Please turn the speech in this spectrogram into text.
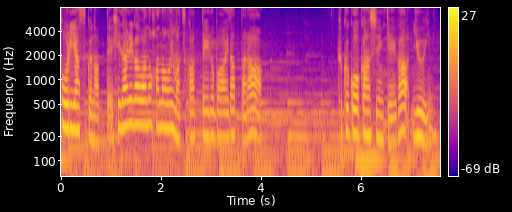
通りやすくなって左側の鼻を今使っている場合だったら副交感神経が優位に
